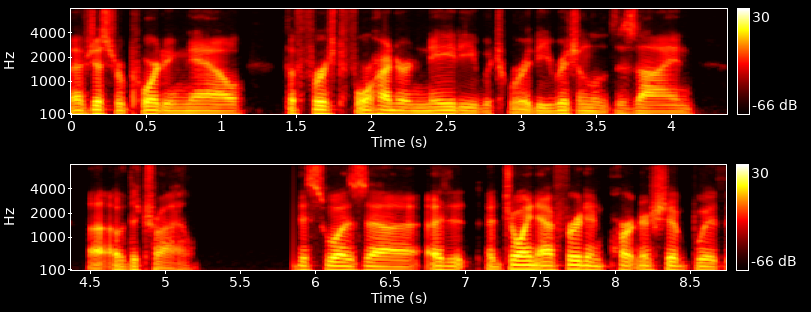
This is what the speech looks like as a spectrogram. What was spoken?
And I'm just reporting now the first 480, which were the original design uh, of the trial. This was uh, a, a, joint effort in partnership with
